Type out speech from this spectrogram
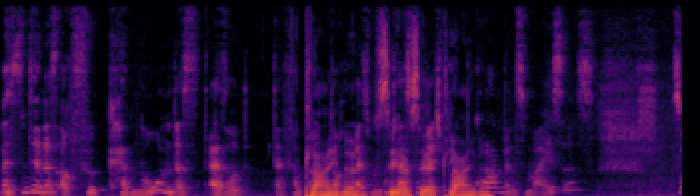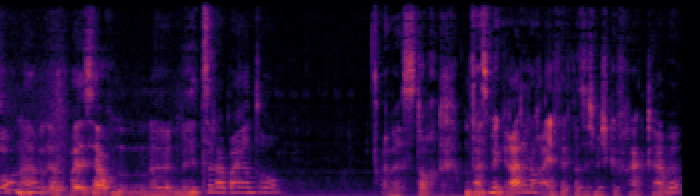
was sind denn das auch für Kanonen? Das, also, da Kleine, doch, also, gut, sehr, sehr kleine. Popcorn, wenn es Mais ist. So, ne? Also, weil ist ja auch eine, eine Hitze dabei und so. Aber es ist doch. Und was mir gerade noch einfällt, was ich mich gefragt habe,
